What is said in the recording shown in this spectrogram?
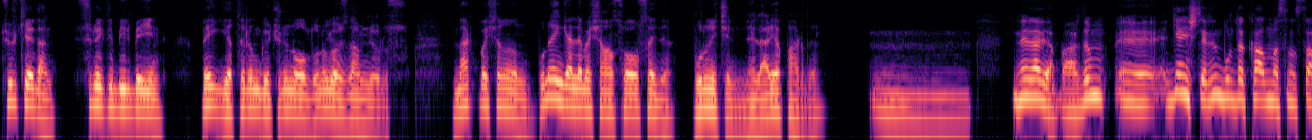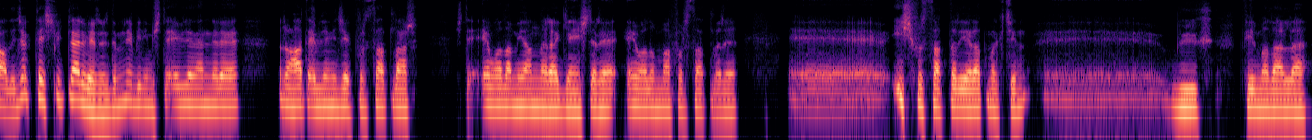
Türkiye'den sürekli bir beyin ve yatırım göçünün olduğunu gözlemliyoruz. Mert Başaran'ın bunu engelleme şansı olsaydı bunun için neler yapardı? Hmm, neler yapardım? Ee, gençlerin burada kalmasını sağlayacak teşvikler verirdim. Ne bileyim işte evlenenlere rahat evlenecek fırsatlar, işte ev alamayanlara, gençlere ev alınma fırsatları, ee, iş fırsatları yaratmak için ee, büyük firmalarla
